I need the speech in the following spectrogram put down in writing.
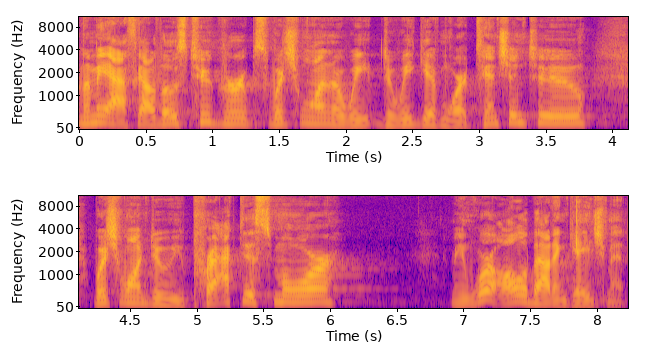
let me ask out of those two groups, which one are we, do we give more attention to? Which one do we practice more? I mean, we're all about engagement.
